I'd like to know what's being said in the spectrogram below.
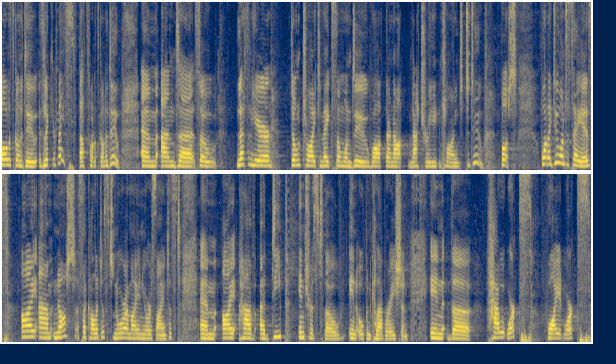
all it's going to do is lick your face. That's what it's going to do. Um, and uh, so, lesson here don't try to make someone do what they're not naturally inclined to do. But what I do want to say is, I am not a psychologist, nor am I a neuroscientist. Um, I have a deep interest, though, in open collaboration, in the how it works, why it works,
